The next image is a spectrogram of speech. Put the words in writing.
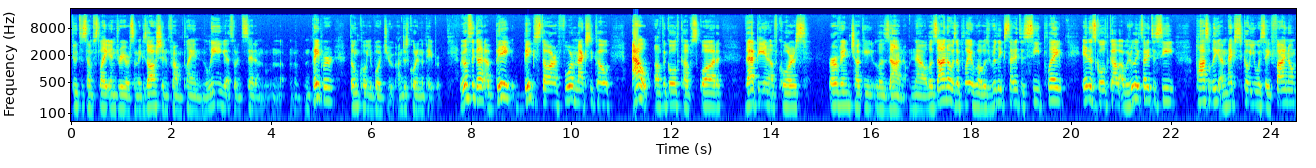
due to some slight injury or some exhaustion from playing in the league. That's what it said on, on, on paper. Don't quote your boy Drew. I'm just quoting the paper. We also got a big, big star for Mexico out of the Gold Cup squad. That being, of course, Irving Chucky Lozano. Now, Lozano is a player who I was really excited to see play in this Gold Cup. I was really excited to see possibly a Mexico USA final.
